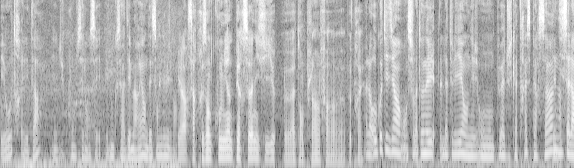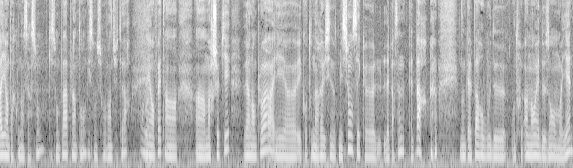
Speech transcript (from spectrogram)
et, autres, et l'État, et du coup on s'est lancé. Et donc ça a démarré en décembre 2020. Et alors, ça représente combien de personnes ici à temps plein, enfin euh, à peu près Alors au quotidien, on- sur l'atelier, on, est- on peut être jusqu'à 13 personnes. Il y a 10 salariés en parcours d'insertion qui sont pas à plein temps, qui sont sur 28 heures. On est en fait un, un marchepied vers l'emploi et, euh, et quand on a réussi notre mission, c'est que la personne, elle part. Donc elle part au bout de entre un an et deux ans en moyenne.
